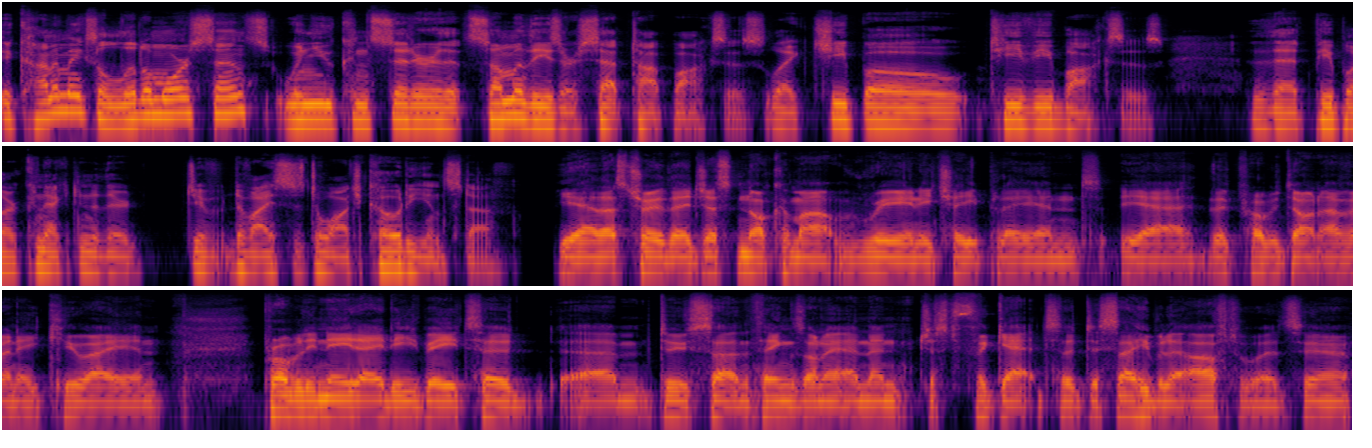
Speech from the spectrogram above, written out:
it kind of makes a little more sense when you consider that some of these are set top boxes, like cheapo TV boxes that people are connecting to their devices to watch Kodi and stuff. Yeah, that's true. They just knock them out really cheaply, and yeah, they probably don't have any QA, and probably need ADB to um, do certain things on it, and then just forget to disable it afterwards. Yeah,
